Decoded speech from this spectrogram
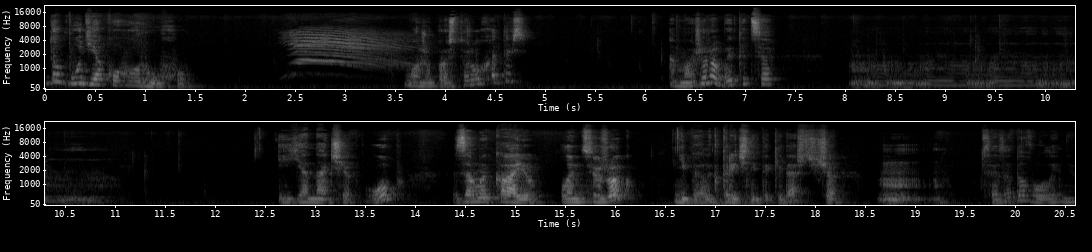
до будь-якого руху. Можу просто рухатись, а можу робити це. І я наче оп, замикаю ланцюжок, ніби електричний такий, да, що це задоволення.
